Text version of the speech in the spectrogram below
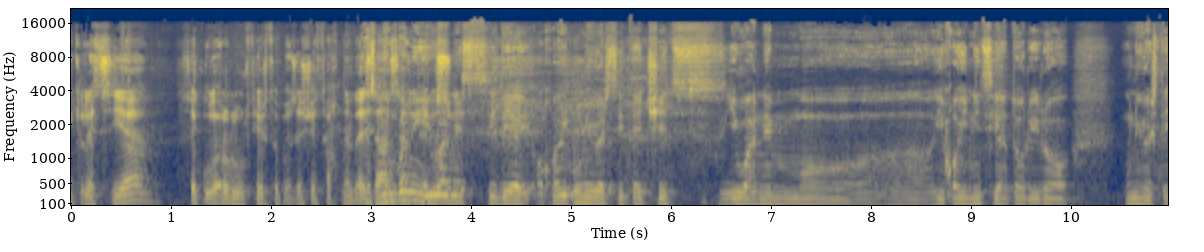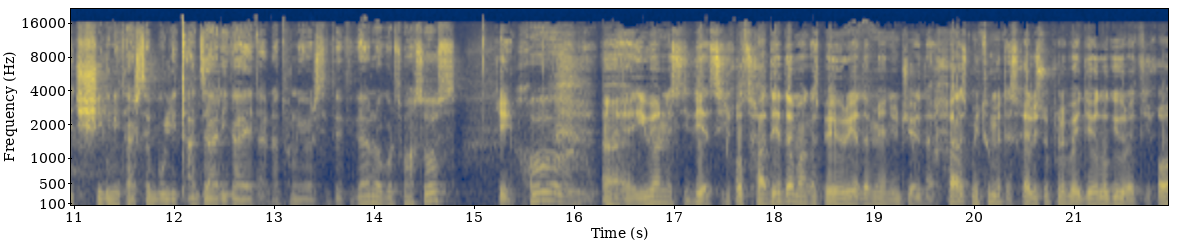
ეკლესია სეკულარულ ურთიერთობაზე შეთანხმდნენ და ეს ძალიან საინტერესო. ეს ივანეს იდეა იყო, ხო, იქ უნივერსიტეტშიც ივანემ იყო ინიციატორი, რომ უნივერსიტეტში შიგნით არსებული ტაძარი გაეტანათ უნივერსიტეტიდან, როგორც მახსოვს. კი. ხო, ივანეს იდეაც იყო ცხადია და მაგას ბევრი ადამიანი უჭერდა ხალხს, მით უმეტეს ხელისუფლება იდეოლოგიურად იყო,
